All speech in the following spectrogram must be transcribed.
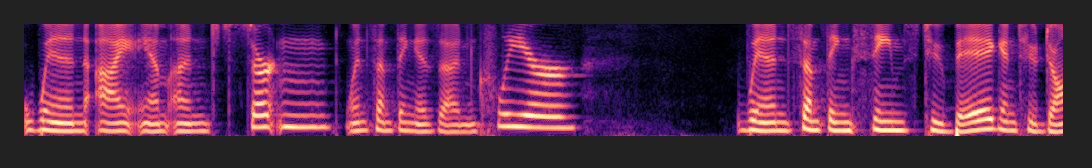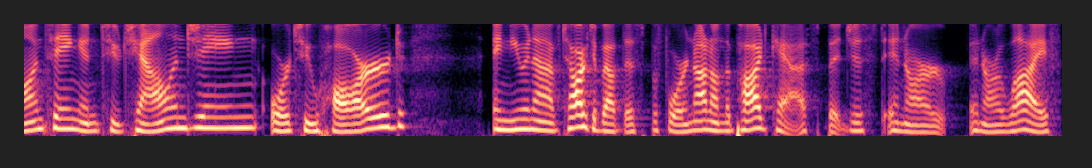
when I am uncertain, when something is unclear, when something seems too big and too daunting and too challenging or too hard. And you and I have talked about this before, not on the podcast, but just in our in our life.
